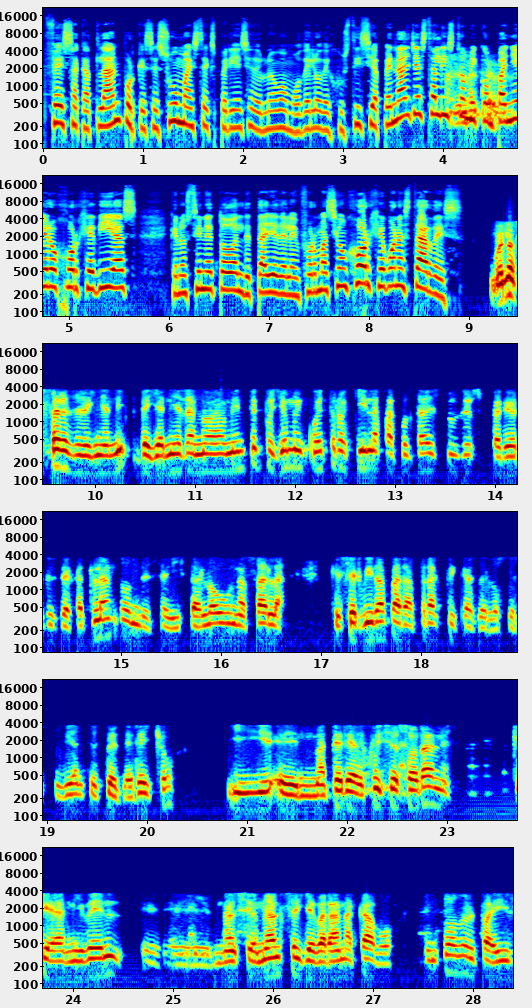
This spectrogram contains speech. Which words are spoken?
FESA Catlán porque se suma esta experiencia del nuevo modelo de justicia penal. Ya está listo mi compañero Jorge Díaz, que nos tiene todo el detalle de la información. Jorge, buenas tardes. Buenas tardes, Deyanira, nuevamente. Pues yo me encuentro aquí en la Facultad de Estudios Superiores de Catlán, donde se instaló una sala que servirá para prácticas de los estudiantes de Derecho y en materia de juicios orales que a nivel eh, nacional se llevarán a cabo en todo el país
